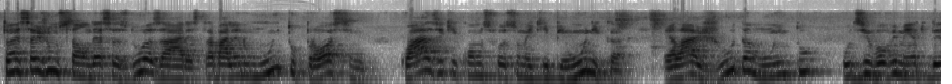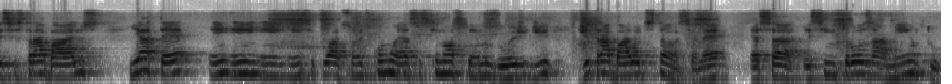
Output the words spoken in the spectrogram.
Então, essa junção dessas duas áreas, trabalhando muito próximo, quase que como se fosse uma equipe única, ela ajuda muito o desenvolvimento desses trabalhos e até em, em, em, situações como essas que nós temos hoje de, de trabalho à distância, né? Essa, esse entrosamento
